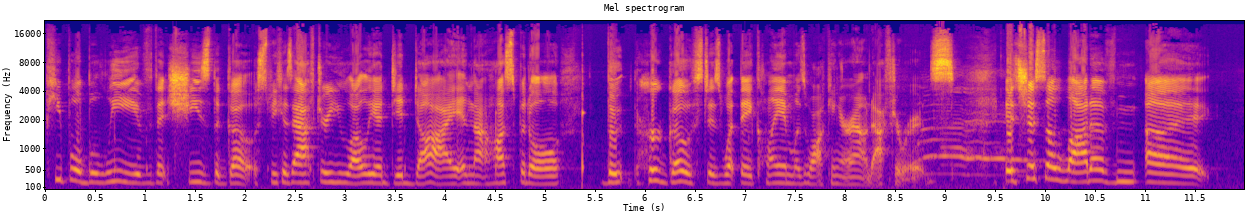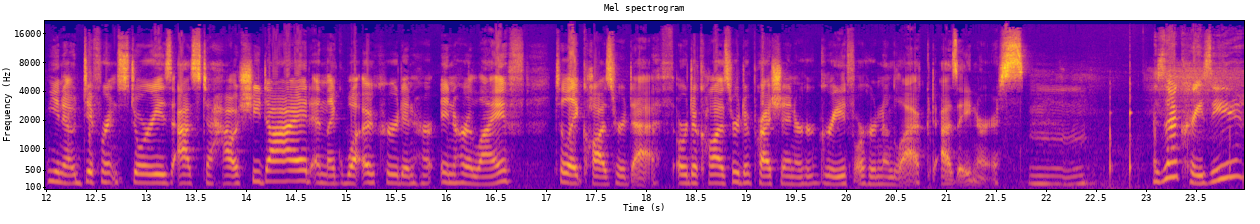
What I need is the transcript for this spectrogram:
people believe that she's the ghost because after Eulalia did die in that hospital, the her ghost is what they claim was walking around afterwards. It's just a lot of uh you know different stories as to how she died and like what occurred in her in her life to like cause her death or to cause her depression or her grief or her neglect as a nurse. Isn't that crazy?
